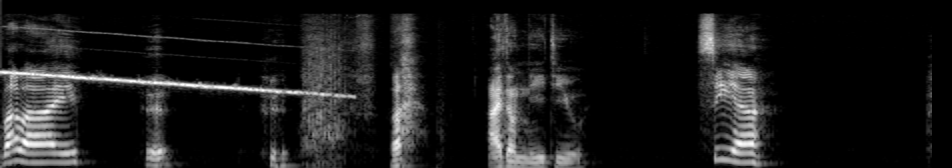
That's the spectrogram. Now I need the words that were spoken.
bye bye. I don't need you. See ya.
